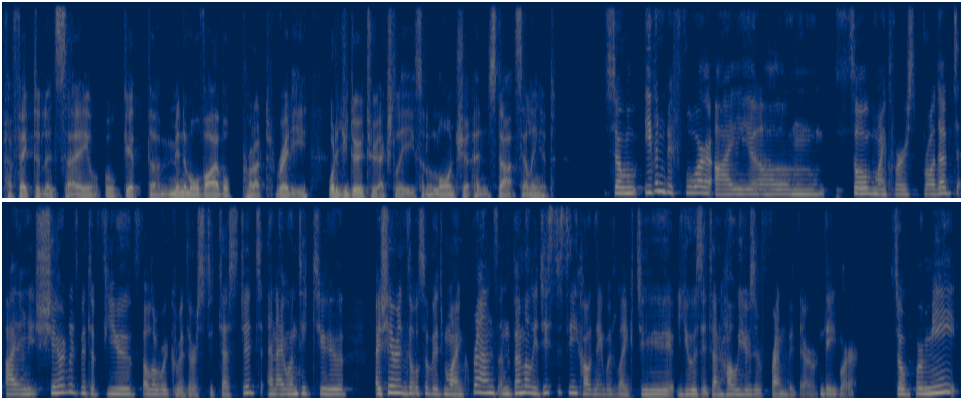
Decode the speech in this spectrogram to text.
perfect it, let's say, or, or get the minimal viable product ready, what did you do to actually sort of launch it and start selling it? So even before I um, sold my first product, I shared it with a few fellow recruiters to test it, and I wanted to. I shared it also with my friends and family just to see how they would like to use it and how user friendly they were. So for me,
